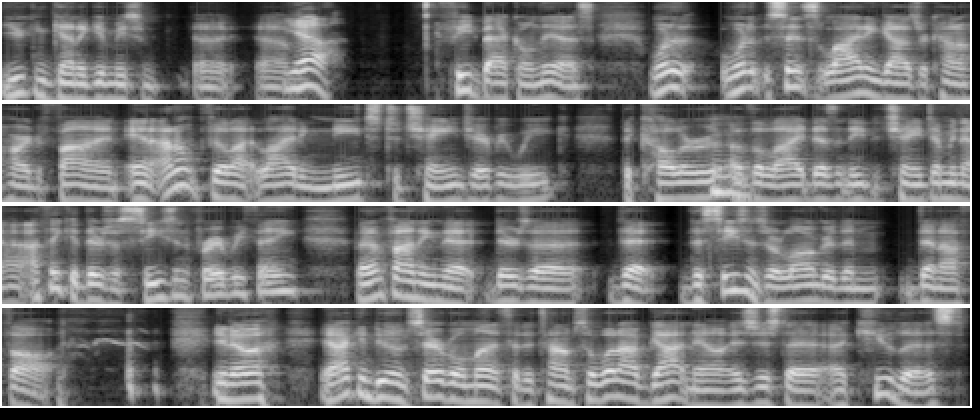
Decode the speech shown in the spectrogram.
you can kind of give me some uh, um, Yeah. Feedback on this. One of the, one of the, since lighting guys are kind of hard to find, and I don't feel like lighting needs to change every week. The color mm-hmm. of the light doesn't need to change. I mean, I, I think there's a season for everything, but I'm finding that there's a that the seasons are longer than than I thought. you know, yeah, I can do them several months at a time. So what I've got now is just a, a queue list.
